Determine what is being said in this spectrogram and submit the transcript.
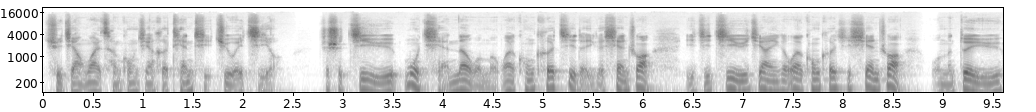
去将外层空间和天体据为己有，这是基于目前的我们外空科技的一个现状，以及基于这样一个外空科技现状，我们对于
